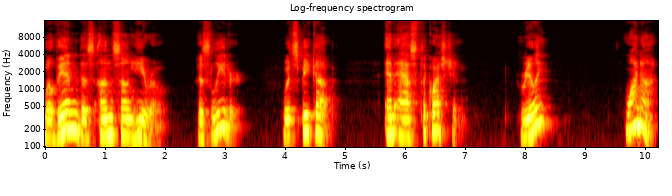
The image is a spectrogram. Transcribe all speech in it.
Well, then this unsung hero, this leader, would speak up and ask the question Really? Why not?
